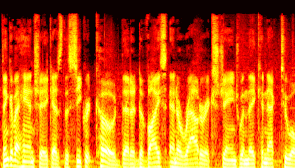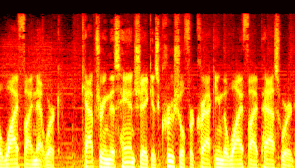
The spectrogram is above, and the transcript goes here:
Think of a handshake as the secret code that a device and a router exchange when they connect to a Wi-Fi network. Capturing this handshake is crucial for cracking the Wi-Fi password.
